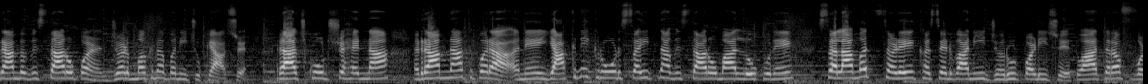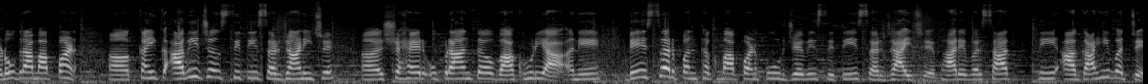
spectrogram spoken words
ગ્રામ્ય વિસ્તારો પણ જળમગ્ન બની ચૂક્યા છે. રાજકોટ શહેરના રામનાથપરા અને યાકનિક રોડ સહિતના વિસ્તારોમાં લોકોને સલામત સ્થળે ખસેડવાની જરૂર પડી છે. તો આ તરફ વડોદરામાં પણ કંઈક આવી જ સ્થિતિ સર્જાણી છે. શહેર ઉપરાંત વાઘોડિયા અને ડેસર પંથકમાં પણ પૂર જેવી સ્થિતિ સર્જાઈ છે. ભારે વરસાદની આગાહી વચ્ચે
